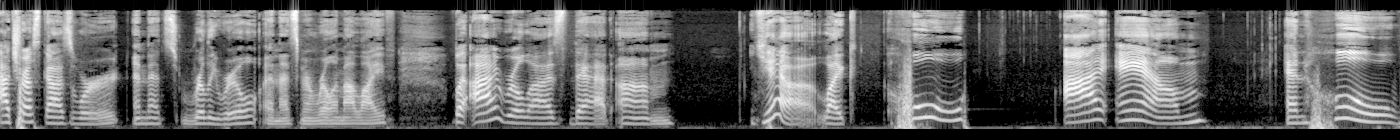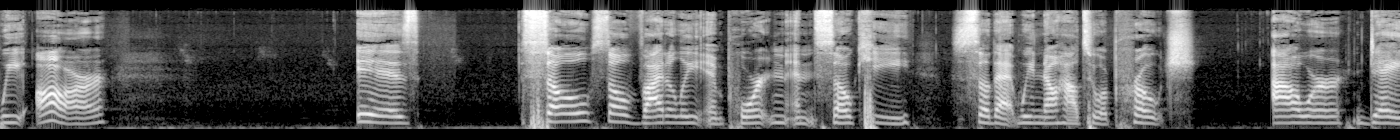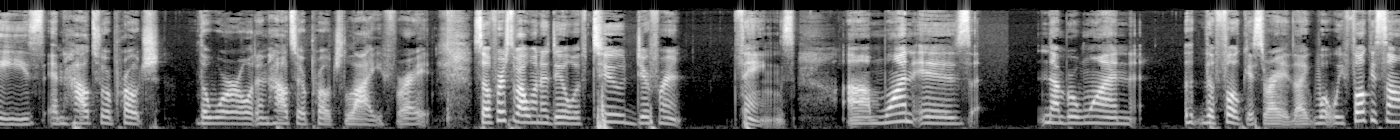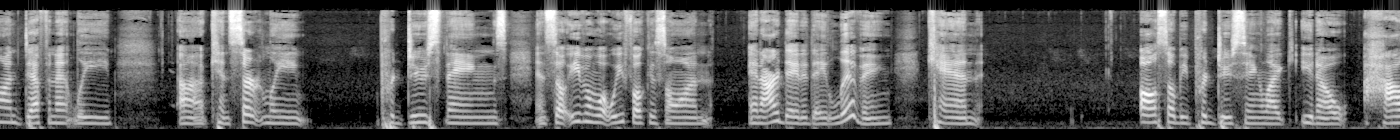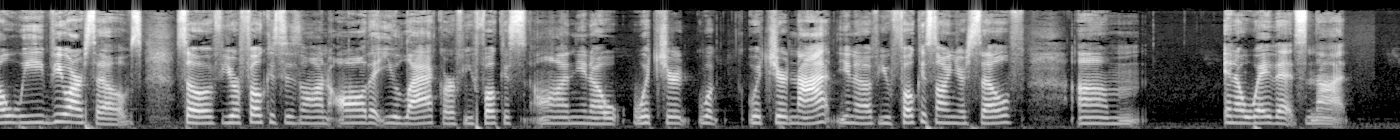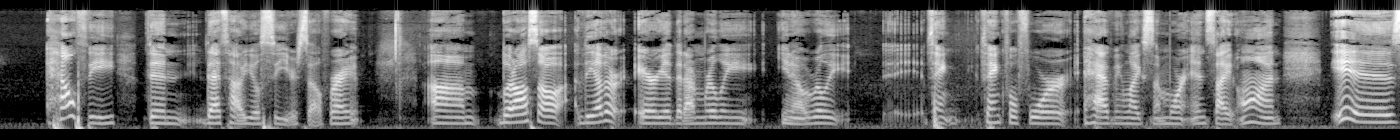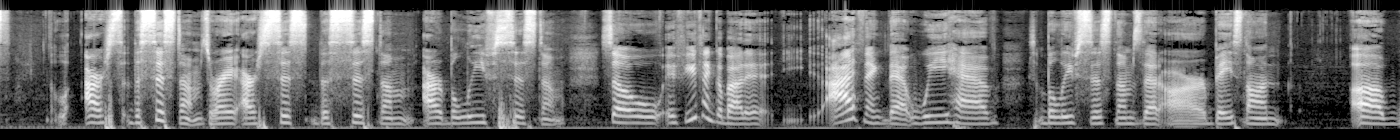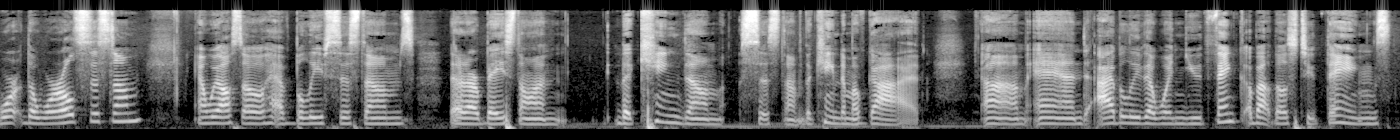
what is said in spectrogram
I trust god's word and that's really real and that's been real in my life but I realized that, um, yeah, like who I am and who we are is so, so vitally important and so key so that we know how to approach our days and how to approach the world and how to approach life, right? So, first of all, I want to deal with two different things. Um, one is number one, the focus, right? Like what we focus on definitely uh, can certainly produce things. And so, even what we focus on in our day to day living can also be producing like you know how we view ourselves. So if your focus is on all that you lack or if you focus on you know what you're what what you're not you know if you focus on yourself um in a way that's not healthy then that's how you'll see yourself right? Um but also the other area that i'm really you know really thank thankful for having like some more insight on is our the systems right? Our the system our belief system. So if you think about it i think that we have belief systems that are based on uh wor- the world system and we also have belief systems that are based on the kingdom system the kingdom of god um, and I believe that when you think about those two things,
